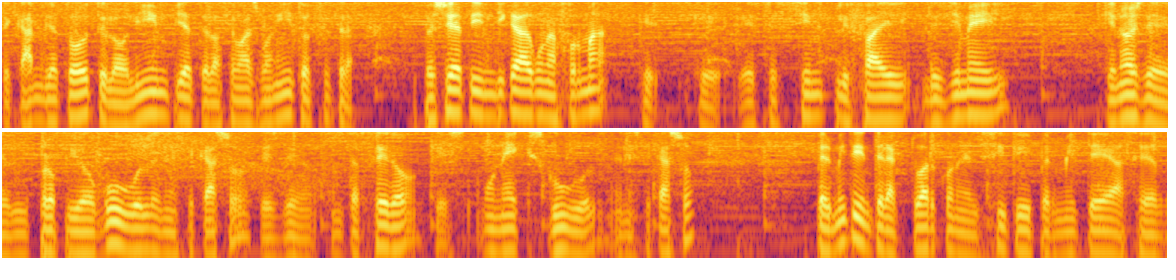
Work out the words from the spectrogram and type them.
te cambia todo, te lo limpia, te lo hace más bonito, etcétera. Pero eso ya te indica de alguna forma que, ese Simplify de Gmail, que no es del propio Google en este caso, que es de un tercero, que es un ex Google en este caso, permite interactuar con el sitio y permite hacer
